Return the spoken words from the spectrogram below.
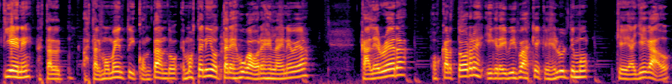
tiene, hasta el, hasta el momento y contando, hemos tenido tres jugadores en la NBA. Cal Herrera, Oscar Torres y Gravis Vázquez, que es el último que ha llegado.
